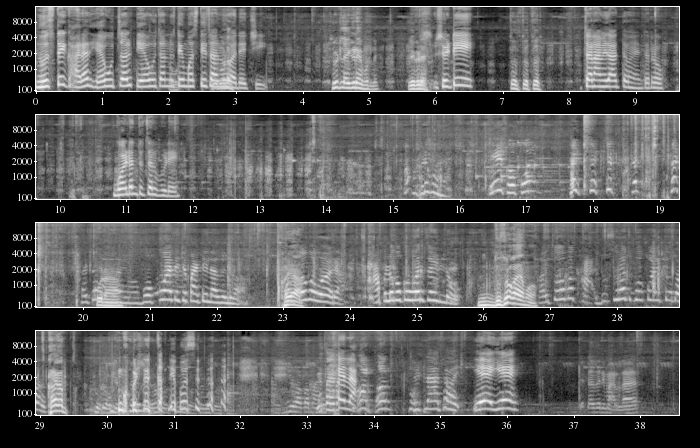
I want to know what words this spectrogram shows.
नुसते घरात हे उचल ते उचल नुसती मस्ती चालू आहे त्याची. सुटला इकडे म्हटलं. इकडे. सुटी. चल चल चल. चल आम्ही जातो नाही तर रो गोल्डन तू चल पुढे. कोण हा? बोको त्याच्या पाठी लागलो. खया? तो बघ वर आपलं बोको वर चढलो. दुसरं काय मग? अय तो बघ हा, दुसराच बोको आहे तो बघ. काय गोल्डन खाली बसून गेला. सुटला तो. ये ये.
